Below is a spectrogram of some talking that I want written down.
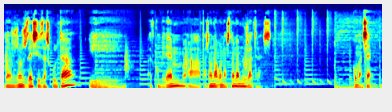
doncs no ens deixis d'escoltar i et convidem a passar una bona estona amb nosaltres. Comencem.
